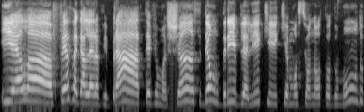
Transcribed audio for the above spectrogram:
E ela fez a galera vibrar, teve uma chance, deu um drible ali que, que emocionou todo mundo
